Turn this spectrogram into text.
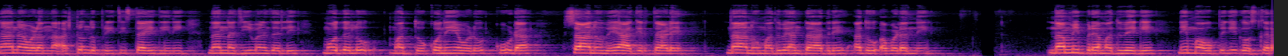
ನಾನು ಅವಳನ್ನು ಅಷ್ಟೊಂದು ಪ್ರೀತಿಸ್ತಾ ಇದ್ದೀನಿ. ನನ್ನ ಜೀವನದಲ್ಲಿ ಮೊದಲು ಮತ್ತು ಕೊನೆಯವಳು ಕೂಡ ಸಾನುವೇ ಆಗಿರ್ತಾಳೆ. ನಾನು ಮದುವೆ ಅಂತ ಆದರೆ ಅದು ಅವಳನ್ನೇ. ನಮ್ಮಿಬ್ಬರ ಮದುವೆಗೆ ನಿಮ್ಮ ಒಪ್ಪಿಗೆಗೋಸ್ಕರ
